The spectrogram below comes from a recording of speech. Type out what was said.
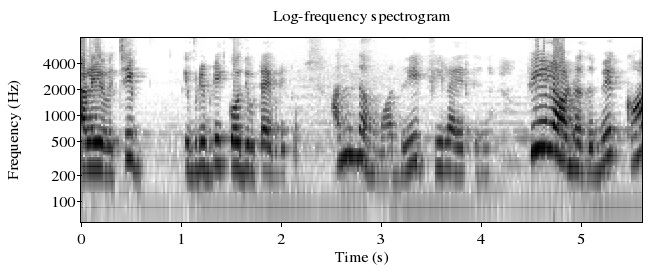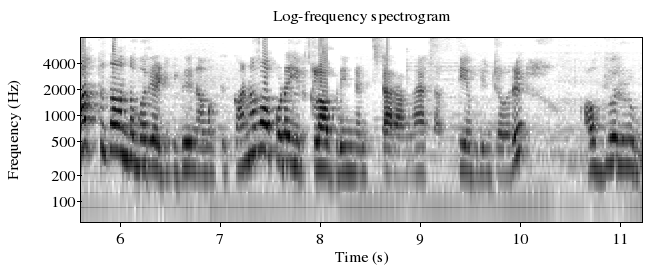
தலையை வச்சு இப்படி இப்படி கோதி விட்டா எப்படி இருக்கும். அந்த மாதிரி ஃபீல் ஆயிருக்குங்க. ஃபீல் ஆனதுமே காத்து தான் அந்த மாதிரி அடிக்குது. நமக்கு கனவா கூட இருக்கலாம் அப்படின்னு நினைச்சிட்டாராங்க சக்தி அப்படின்றவர். அவரும்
